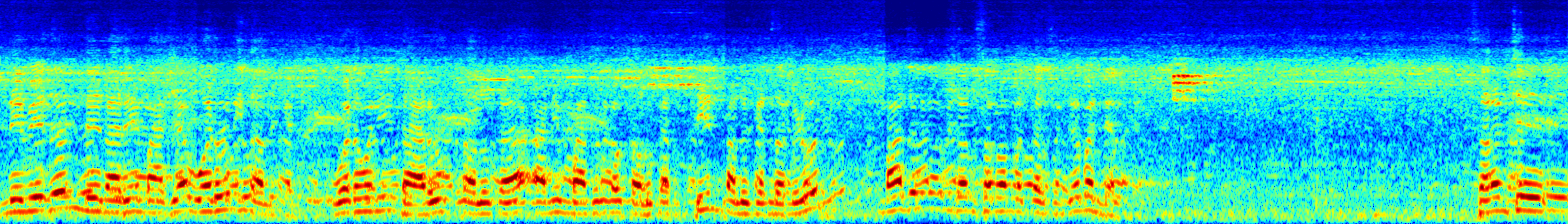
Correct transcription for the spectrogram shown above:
निवेदन देणारे माझ्या वडवणी तालुक्यात. वडवणी धारूर तालुका आणि माजलगाव तालुका तीन तालुक्याचा मिळून माजलगाव विधानसभा मतदारसंघ बनलेला सरांचे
